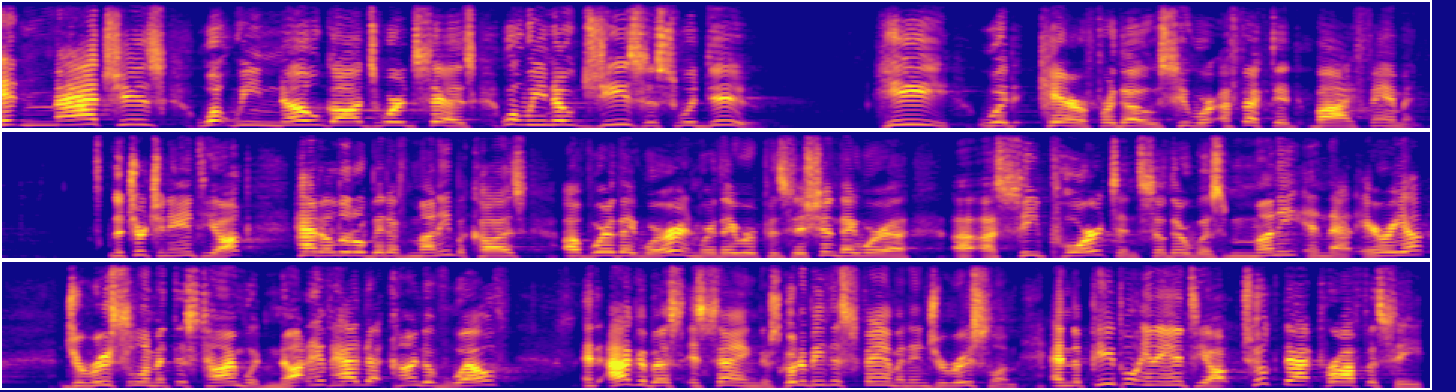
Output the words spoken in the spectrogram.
It matches what we know God's word says, what we know Jesus would do. He would care for those who were affected by famine. The church in Antioch had a little bit of money because of where they were and where they were positioned. They were a, a, a seaport, and so there was money in that area. Jerusalem at this time would not have had that kind of wealth. And Agabus is saying there's going to be this famine in Jerusalem. And the people in Antioch took that prophecy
